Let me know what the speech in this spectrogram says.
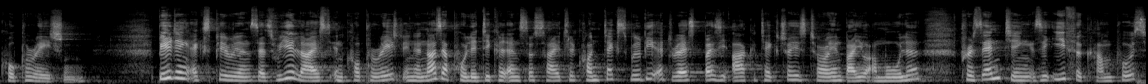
cooperation. Building experience that's realized in cooperation in another political and societal context will be addressed by the architecture historian Bayo Amole, presenting the IFE campus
